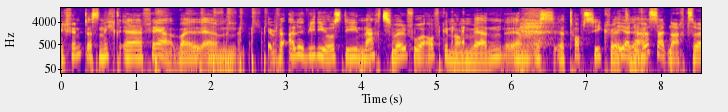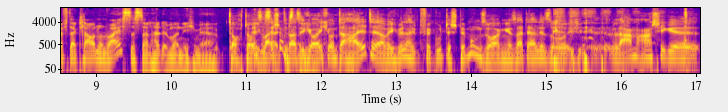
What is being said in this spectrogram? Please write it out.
Ich finde das nicht äh, fair, weil ähm, alle Videos, die nach 12 Uhr aufgenommen werden, ähm, ist äh, top secret. Ja, du wirst halt nach zwölf der Clown und weißt es dann halt immer nicht mehr. Doch, doch, Das ich weiß halt schon, das dass ich Ding. euch unterhalte, aber ich will halt für gute Stimmung sorgen. Ihr seid ja alle so ich, äh, lahmarschige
